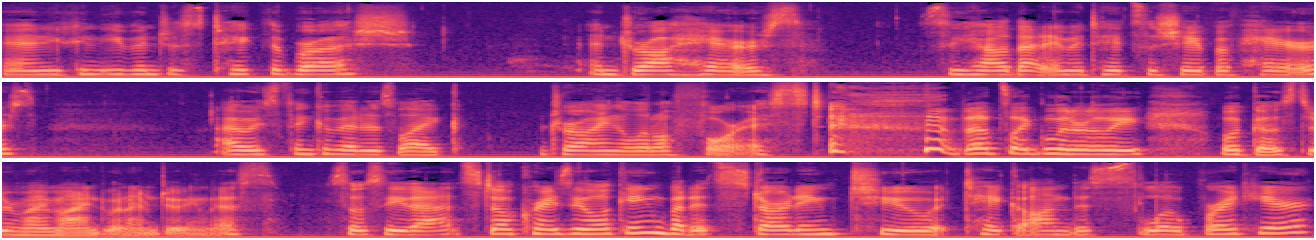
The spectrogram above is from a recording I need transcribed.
And you can even just take the brush and draw hairs. See how that imitates the shape of hairs? I always think of it as like drawing a little forest. That's like literally what goes through my mind when I'm doing this. So see that? Still crazy looking, but it's starting to take on this slope right here.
